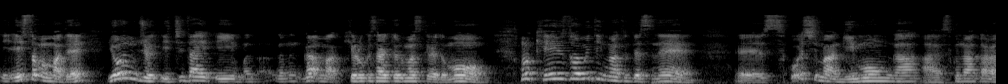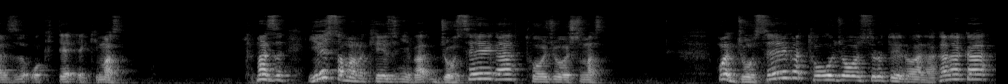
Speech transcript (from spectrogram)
イエス様まで41代が、ま、記録されておりますけれども、この系図を見てみますとですね、えー、少しまあ疑問が少なからず起きてきます。まず、イエス様の系図には女性が登場します。これ女性が登場するというのはなかなか、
